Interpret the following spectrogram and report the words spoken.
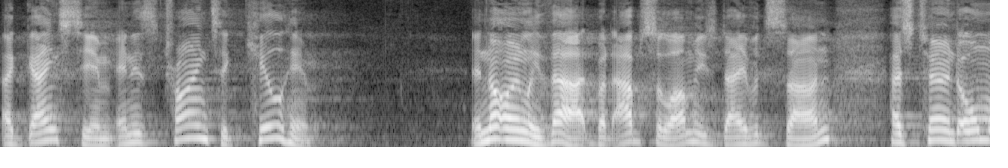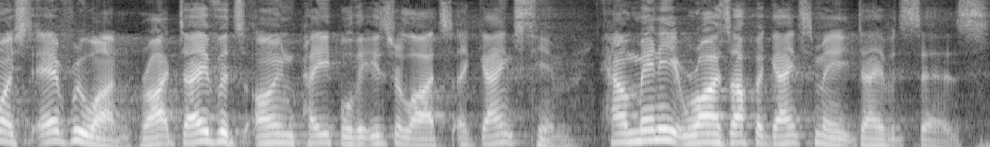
against him and is trying to kill him. And not only that, but Absalom, who's David's son, has turned almost everyone, right? David's own people, the Israelites, against him. How many rise up against me, David says.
